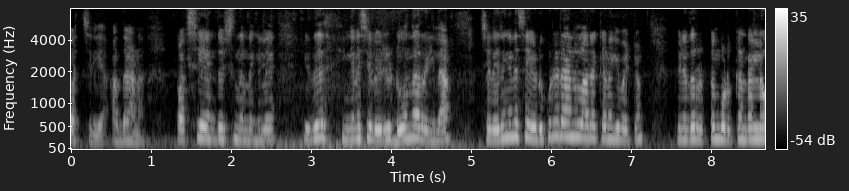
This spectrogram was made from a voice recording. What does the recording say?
പച്ചില്ല അതാണ്. പക്ഷേ എന്താ വെച്ചെന്നുണ്ടെങ്കിൽ ഇത് ഇങ്ങനെ ചിലർ ഇടുമെന്ന് അറിയില്ല. ചിലരിങ്ങനെ സൈഡിൽ കൂടി ഇടാനുള്ളവരൊക്കെ ആണെങ്കിൽ പറ്റും. പിന്നെ ഇത് റിട്ടേൺ കൊടുക്കണ്ടല്ലോ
